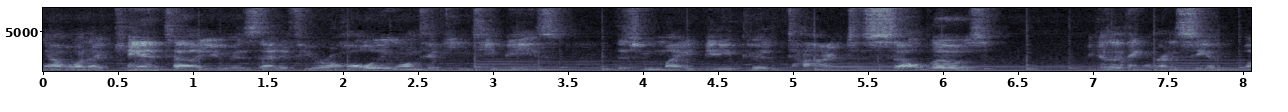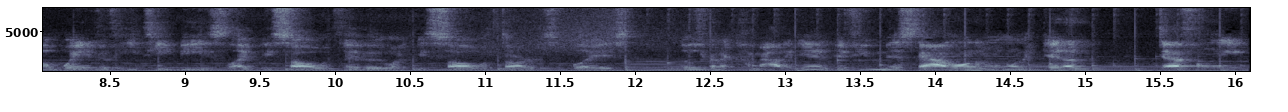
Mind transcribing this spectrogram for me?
Now, what I can tell you is that if you're holding onto the ETBs, this might be a good time to sell those because I think we're going to see a, a wave of ETBs like we saw with Vivid, like we saw with Darkness Ablaze. Those are going to come out again. If you missed out on them and want to get them, definitely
